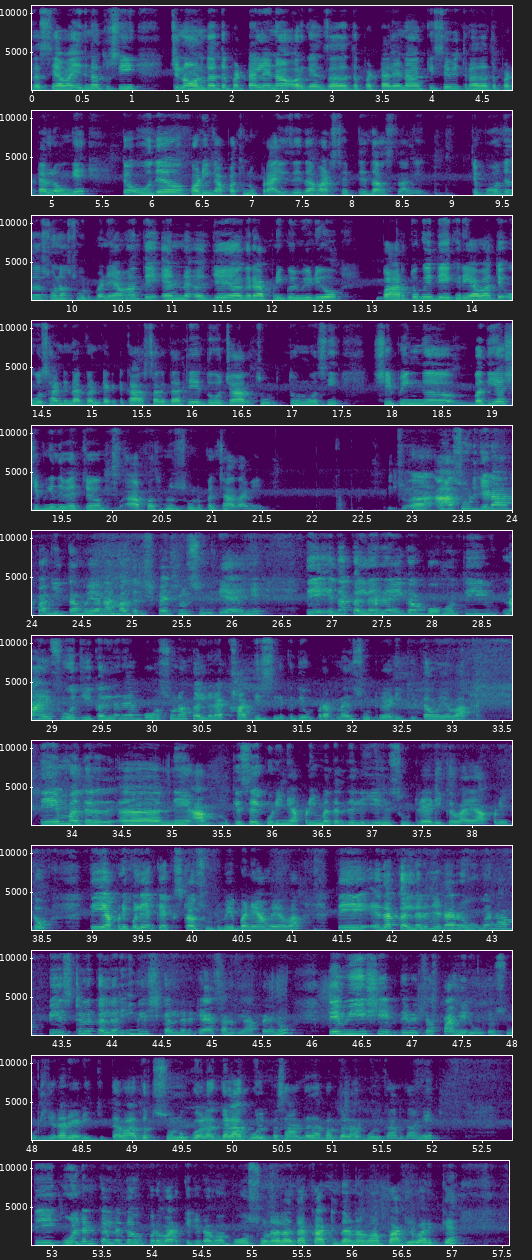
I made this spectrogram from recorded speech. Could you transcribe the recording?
ਦੱਸਿਆ ਵਾ। ਇਹਦੇ ਨਾਲ ਤੁਸੀਂ ਚਨੌਨ ਦਾ ਦੁਪੱਟਾ ਲੈਣਾ ਔਰਗੈਂਜ਼ਾ ਦਾ ਦੁਪੱਟਾ ਲੈਣਾ, ਕਿਸੇ ਵੀ ਤਰ੍ਹਾਂ ਦਾ ਦੁਪੱਟਾ ਲਓਗੇ ਤਾਂ ਉਹਦੇ ਅਕੋਰਡਿੰਗ ਆਪਾਂ ਤੁਹਾਨੂੰ ਪ੍ਰਾਈਸ ਇਹਦਾ WhatsApp ਤੇ ਦੱਸ ਦਾਂਗੇ। ਤੇ ਬਹੁਤ ਜ਼ਿਆਦਾ ਸੋਹਣਾ ਸੂਟ ਬਣਿਆ ਵਾ ਤੇ ਐਨ, ਜੇ ਅਗਰ ਆਪਣੀ ਕੋਈ ਵੀਡੀਓ ਬਾਹਰ ਤੋਂ ਕੋਈ ਦੇਖ ਰਿਹਾ ਵਾ ਤੇ ਉਹ ਸਾਡੇ ਨਾਲ ਕੰਟੈਕਟ ਕਰ ਸਕਦਾ ਤੇ ਦੋ ਚਾਰ ਸੂਟ ਤੁਹਾਨੂੰ ਅਸੀਂ ਸ਼ਿਪਿੰਗ ਵਧੀਆ ਸ਼ਿਪਿੰਗ ਦੇ ਵਿੱਚ ਆਪਾਂ ਤੁਹਾਨੂੰ ਸੂਟ ਪਹੁੰਚਾ ਦਾਂਗੇ। ਆ ਸੂਟ ਜਿਹੜਾ ਆਪਾਂ ਕੀਤਾ ਹੋਇਆ ਨਾ ਮਦਰ ਸਪੈਸ਼ਲ ਸੂਟ ਹੈ ਇਹ ਤੇ ਇਹਦਾ ਕਲਰ ਰਹੇਗਾ ਬਹੁਤ ਹੀ, ਨਾ ਹੀ ਫਰੋਜੀ ਕਲਰ ਹੈ, ਬਹੁਤ ਸੋਹਣਾ ਕਲਰ ਹੈ। ਖਾਦੀ ਸਿਲਕ ਦੇ ਉੱਪਰ ਆਪਣਾ ਇਹ ਸੂਟ ਰੈਡੀ ਕੀਤਾ ਹੋਇਆ ਵਾ। ਤੇ ਮਦਰ ਨੇ ਕਿਸੇ ਕੁੜੀ ਨੇ ਆਪਣੀ ਮਦਰ ਦੇ ਲਈ ਇਹ ਸੂਟ ਰੈਡੀ ਕਰਵਾਇਆ ਆਪਣੇ ਤੋਂ। ਤੇ ਆਪਣੇ ਕੋਲ ਇੱਕ ਐਕਸਟਰਾ ਸੂਟ ਵੀ ਬਣਿਆ ਹੋਇਆ ਵਾ। ਤੇ ਇਹਦਾ ਕਲਰ ਜਿਹੜਾ ਰਹੂਗਾ ਨਾ ਪੇਸਟਲ ਕਲਰ ਇੰਗਲਿਸ਼ ਕਲਰ ਕਹਿ ਸਕਦੇ ਆ ਆਪਾਂ ਇਹਨੂੰ। ਤੇ ਵੀ ਸ਼ੇਪ ਦੇ ਵਿੱਚ ਆਪਾਂ ਇਹ ਰੂ- ਸੂਟ ਜਿਹੜਾ ਰੈਡੀ ਕੀਤਾ ਵਾ। ਅਗਰ ਤੁਹਾਨੂੰ ਗਲਾ- ਗੋਲ ਪਸੰਦ ਆ ਤਾਂ ਆਪਾਂ ਗਲਾ ਗੋਲ ਕਰ ਦਾਂਗੇ। ਤੇ 골ਡਨ ਕਲਰ ਦਾ ਉੱਪਰ ਵਰਕ ਜਿਹੜਾ ਵਾ, ਬਹੁਤ ਸੋਹਣਾ ਲੱਗਦਾ। ਕੱਠ ਦਾ ਨਵਾਂ ਪਰਲ ਵਰਕ ਹੈ।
